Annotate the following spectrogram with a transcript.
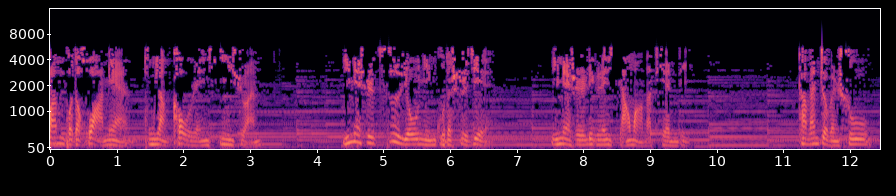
斑驳的画面同样扣人心弦，一面是自由凝固的世界，一面是令人向往的天地。看完这本书。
